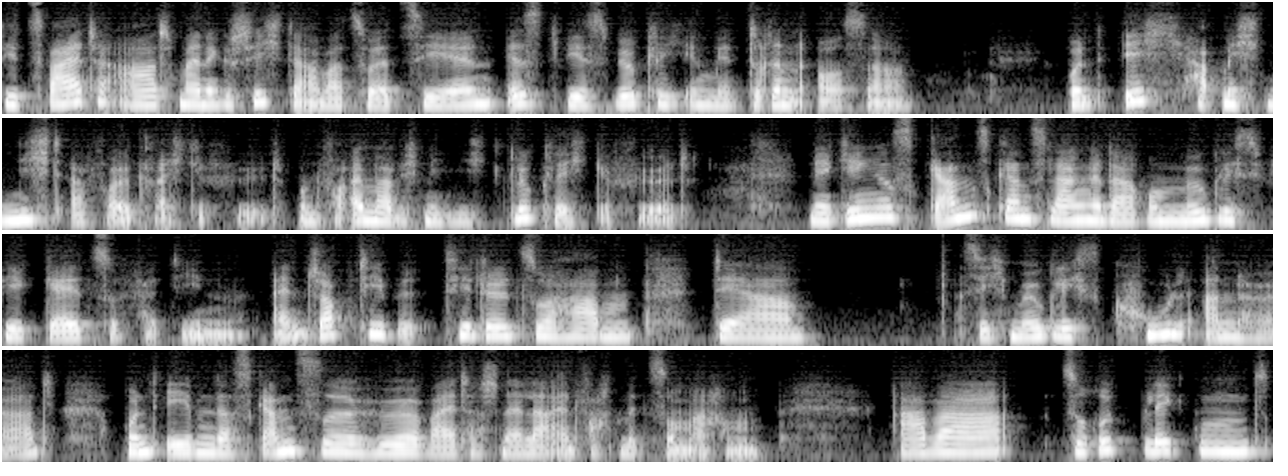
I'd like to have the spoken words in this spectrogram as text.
Die zweite Art, meine Geschichte aber zu erzählen, ist, wie es wirklich in mir drin aussah. Und ich habe mich nicht erfolgreich gefühlt und vor allem habe ich mich nicht glücklich gefühlt. Mir ging es ganz, ganz lange darum, möglichst viel Geld zu verdienen, einen Jobtitel zu haben, der sich möglichst cool anhört und eben das Ganze höher, weiter, schneller einfach mitzumachen. Aber zurückblickend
